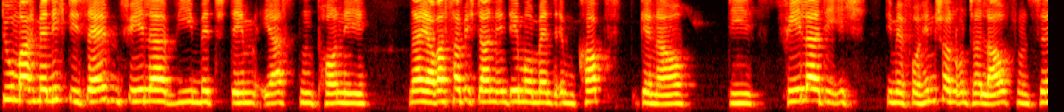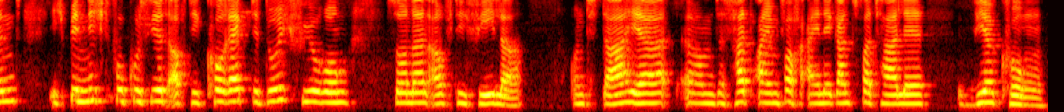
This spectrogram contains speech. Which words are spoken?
du mach mir nicht dieselben Fehler wie mit dem ersten Pony. Naja, was habe ich dann in dem Moment im Kopf? Genau, die Fehler, die ich, die mir vorhin schon unterlaufen sind. Ich bin nicht fokussiert auf die korrekte Durchführung, sondern auf die Fehler. Und daher, ähm, das hat einfach eine ganz fatale Wirkung.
